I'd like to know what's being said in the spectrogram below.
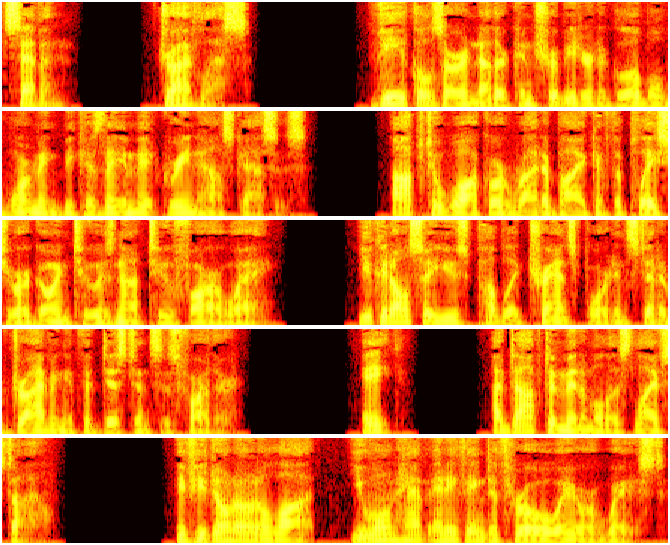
7. Drive less. Vehicles are another contributor to global warming because they emit greenhouse gases. Opt to walk or ride a bike if the place you are going to is not too far away. You can also use public transport instead of driving if the distance is farther. 8. Adopt a minimalist lifestyle. If you don't own a lot, you won't have anything to throw away or waste.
